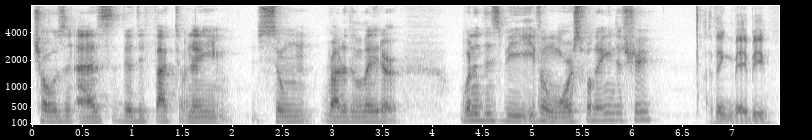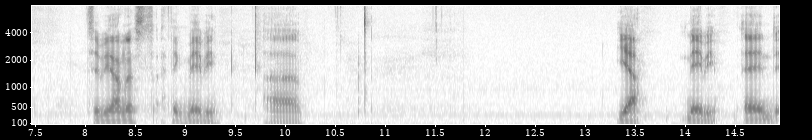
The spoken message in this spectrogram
chosen as the de facto name soon rather than later, wouldn't this be even worse for the industry? I think maybe, to be honest. I think maybe. Uh, yeah, maybe. And,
